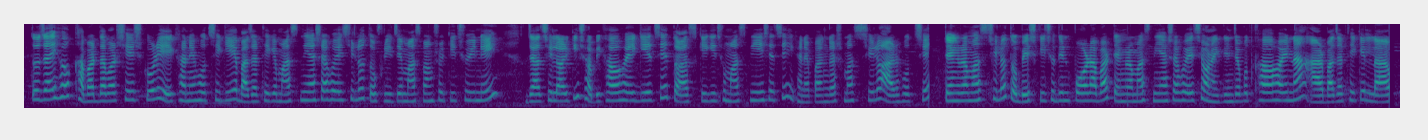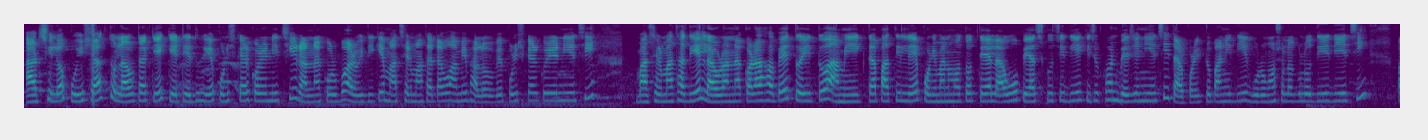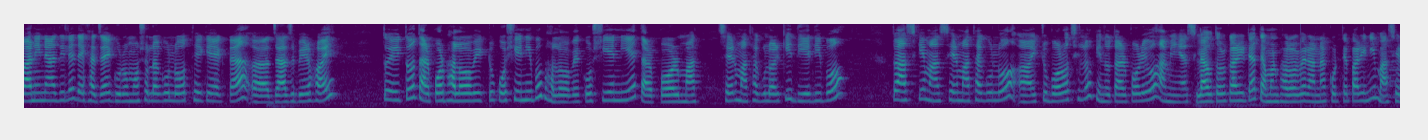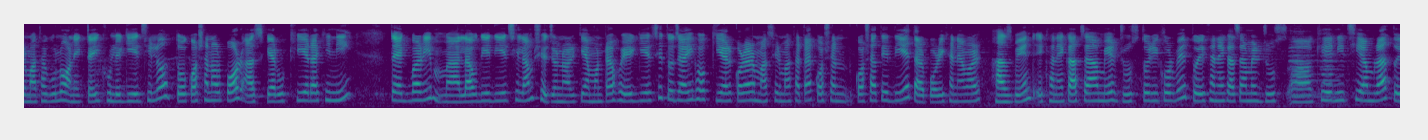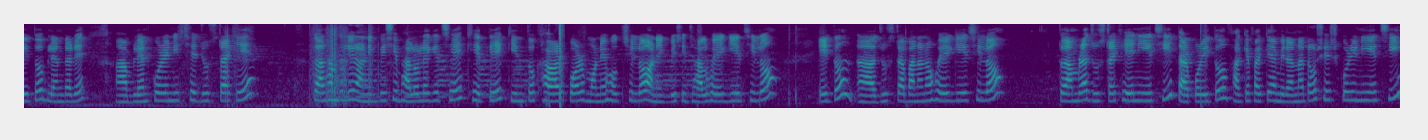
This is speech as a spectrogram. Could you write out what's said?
তো যাই হোক খাবার দাবার শেষ করে এখানে হচ্ছে গিয়ে বাজার থেকে মাছ নিয়ে আসা হয়েছিল। তো ফ্রিজে মাছ, মাংস কিছুই নেই। যা ছিল আর কি, সবই খাওয়া হয়ে গিয়েছে। তো আজকে কিছু মাছ নিয়ে এসেছে। এখানে পাঙ্গাস মাছ ছিল আর হচ্ছে ট্যাংরা মাছ ছিল। তো বেশ কিছুদিন পর আবার ট্যাংরা মাছ নিয়ে আসা হয়েছে। অনেকদিন যাবৎ খাওয়া হয় না। আর বাজার থেকে লাউ আর ছিল পুঁই শাক। তো লাউটাকে কেটে ধুয়ে পরিষ্কার করে নিচ্ছি, রান্না করব। আর ওইদিকে মাছের মাথাটাও আমি ভালোভাবে পরিষ্কার করে নিয়েছি। মাছের মাথা দিয়ে লাউ রান্না করা হবে। তো এই তো আমি একটা পাতিলে পরিমাণ মতো তেল ও পেঁয়াজ কুচি দিয়ে কিছুক্ষণ ভেজে নিয়েছি। তারপর একটু পানি দিয়ে গুঁড়ো মশলাগুলো দিয়ে দিয়েছি। পানি না দিলে দেখা যায় গুঁড়ো মশলাগুলো থেকে একটা জাজ বের হয়। তো এই তো তারপর ভালোভাবে একটু কষিয়ে নিব। ভালোভাবে কষিয়ে নিয়ে তারপর মাছের মাথাগুলো আর কি দিয়ে দিব। তো আজকে মাছের মাথাগুলো একটু বড় ছিল, কিন্তু তারপরেও আমি লাউ তরকারিটা তেমন ভালোভাবে রান্না করতে পারিনি। মাছের মাথাগুলো অনেকটাই খুলে গিয়েছিল। তো কষানোর পর আজকে আর উঠিয়ে রাখিনি। তো একবারই লাউ দিয়ে দিয়েছিলাম, সেজন্য আর কি এমনটা হয়ে গিয়েছে। তো যাই হোক, কি আর করার, মাছের মাথাটা কষান, কষাতে দিয়ে তারপর এখানে আমার হাজব্যান্ড এখানে কাঁচা আমের জুস তৈরি করবে। তো এখানে কাঁচা আমের জুস খেয়ে নিচ্ছি আমরা। তো এই তো ব্লেন্ডারে ব্লেন্ড করে নিচ্ছে জুসটাকে তো আলহামদুলিল্লাহ অনেক বেশি ভালো লেগেছে খেতে, কিন্তু খাওয়ার পর মনে হচ্ছিল অনেক বেশি ঝাল হয়ে গিয়েছিল। এই তো জুসটা বানানো হয়ে গিয়েছিল। তো আমরা জুসটা খেয়ে নিয়েছি তারপরে তো ফাঁকে ফাঁকে আমি রান্নাটাও শেষ করে নিয়েছি।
